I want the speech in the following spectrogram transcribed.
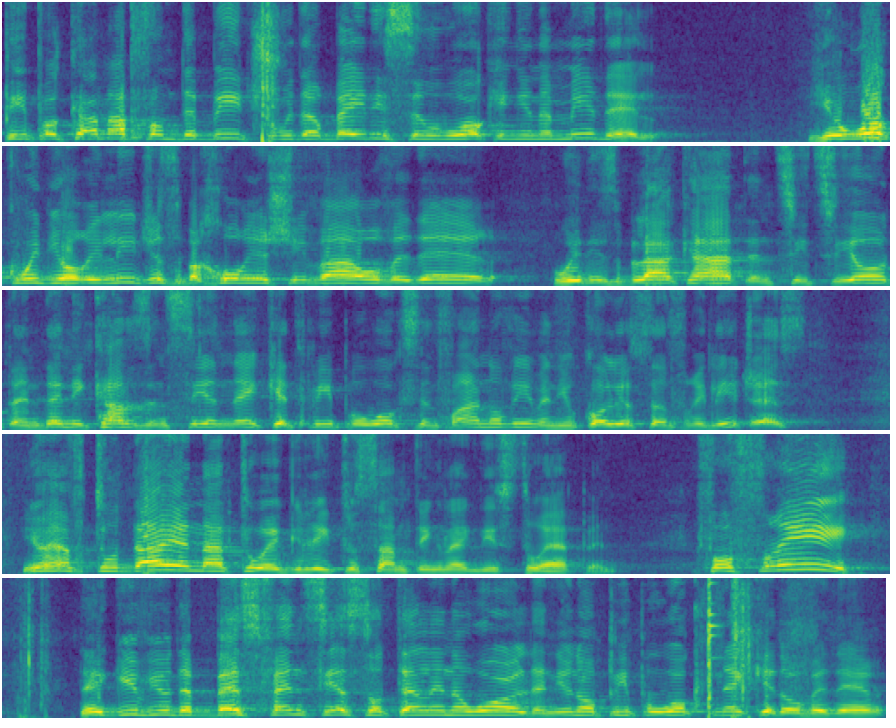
People come up from the beach with their bathing suit walking in the middle. You walk with your religious Bachur Yeshiva over there, with his black hat and tzitziot, and then he comes and sees a naked people walks in front of him, and you call yourself religious? You have to die and not to agree to something like this to happen. For free! They give you the best, fanciest hotel in the world, and you know people walk naked over there.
